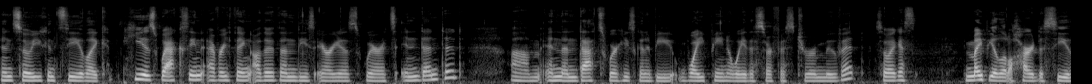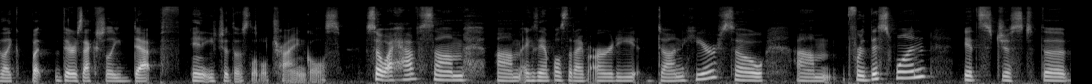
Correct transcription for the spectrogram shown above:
And so you can see like he is waxing everything other than these areas where it's indented. Um, and then that's where he's going to be wiping away the surface to remove it. So I guess it might be a little hard to see like, but there's actually depth in each of those little triangles. So I have some um, examples that I've already done here. So um, for this one, it's just the,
